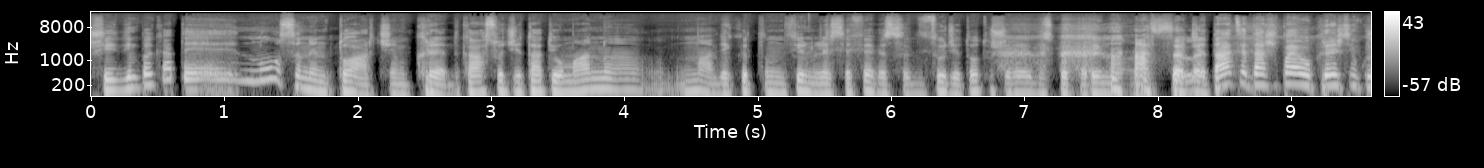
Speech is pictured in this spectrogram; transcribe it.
Și, din păcate, nu o să ne întoarcem, cred, ca societate umană, na, decât în filmele SF să distruge totul și redescoperim societatea, dar și pe aia o creștem cu,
